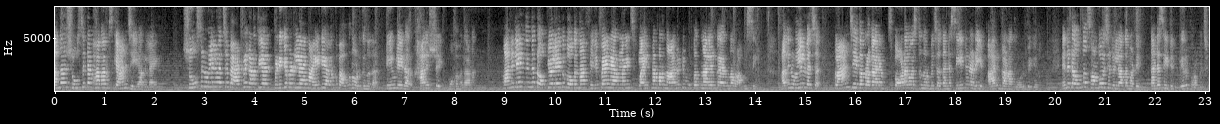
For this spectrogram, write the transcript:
അന്ന് ഷൂസിന്റെ ഭാഗം സ്കാൻ ചെയ്യാറില്ലായിരുന്നു. ഷൂസിനുള്ളിൽ വെച്ച് ബാറ്ററി കടത്തിയാൽ പിടിക്കപ്പെടില്ല എന്ന ഐഡിയ അവർക്ക് പകർന്നു കൊടുക്കുന്നത് team leader Khalid Sheikh Mohammed ആണ് മനിലയിൽ നിന്ന് ടോക്കിയോയിലേക്ക് പോകുന്ന ഫിലിപ്പൈൻ എയർലൈൻസ് ഫ്ലൈറ്റ് നമ്പർ നാനൂറ്റി മുപ്പത്തിനാലിൽ കയറുന്ന റംസി അതിനുള്ളിൽ വെച്ച് പ്ലാൻ ചെയ്ത പ്രകാരം സ്ഫോടക വസ്തു നിർമ്മിച്ച് തന്റെ സീറ്റിനടിയിൽ ആരും കാണാതെ ഒളിപ്പിക്കുന്നു എന്നിട്ട് ഒന്നും സംഭവിച്ചിട്ടില്ലാത്ത മട്ടിൽ തന്റെ സീറ്റിൽ ഇറുപ്പുറപ്പിച്ചു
